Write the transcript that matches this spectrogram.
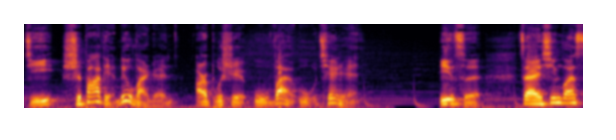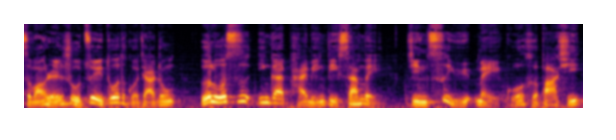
即十八点六万人，而不是五万五千人。因此，在新冠死亡人数最多的国家中，俄罗斯应该排名第三位，仅次于美国和巴西。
